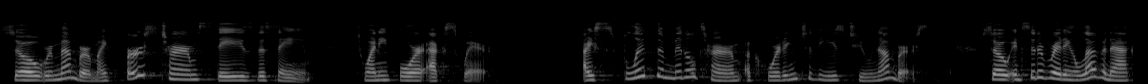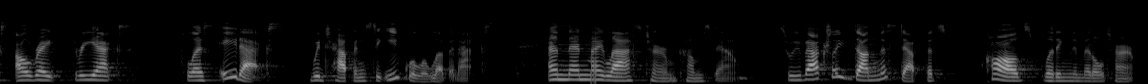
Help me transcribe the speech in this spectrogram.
So remember, my first term stays the same, 24x squared. I split the middle term according to these two numbers. So instead of writing 11x, I'll write 3x plus 8x, which happens to equal 11x. And then my last term comes down. So we've actually done the step that's called splitting the middle term.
